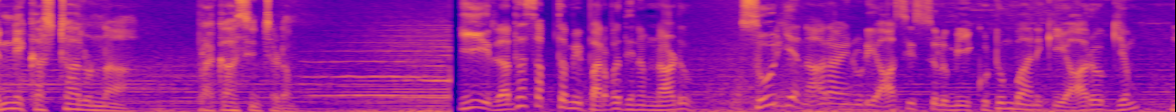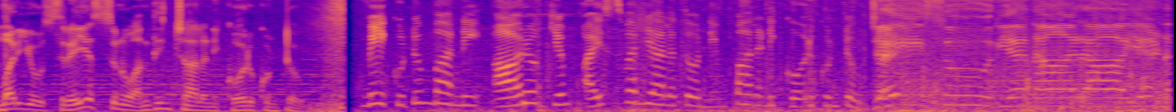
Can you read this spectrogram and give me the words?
ఎన్ని కష్టాలున్నా ప్రకాశించడం. ఈ రథసప్తమి పర్వదినం నాడు సూర్యనారాయణుడి ఆశీస్సులు మీ కుటుంబానికి ఆరోగ్యం మరియు శ్రేయస్సును అందించాలని కోరుకుంటూ. మీ కుటుంబాన్ని ఆరోగ్యం ఐశ్వర్యాలతో నింపాలని కోరుకుంటూ. జై సూర్యనారాయణ.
